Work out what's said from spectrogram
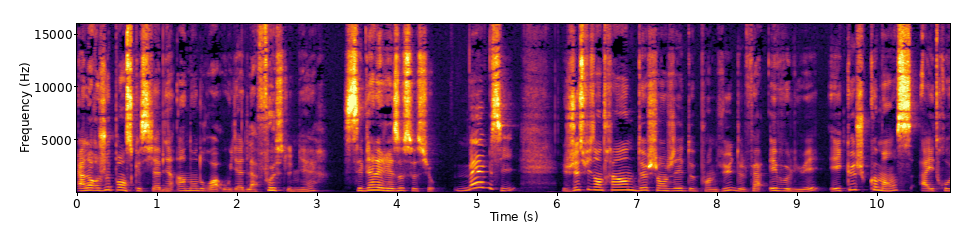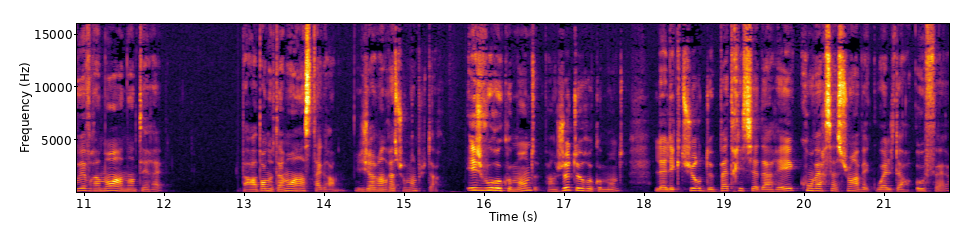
Alors je pense que s'il y a bien un endroit où il y a de la fausse lumière, c'est bien les réseaux sociaux. Même si je suis en train de changer de point de vue, de le faire évoluer et que je commence à y trouver vraiment un intérêt par rapport notamment à Instagram. J'y reviendrai sûrement plus tard. Et je vous recommande, enfin je te recommande, la lecture de Patricia Daré, Conversation avec Walter Hofer,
